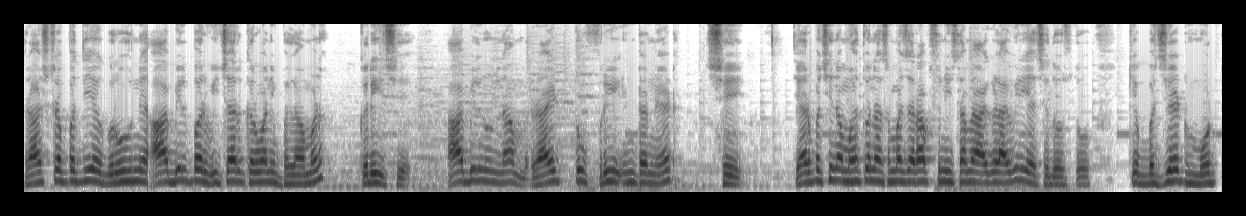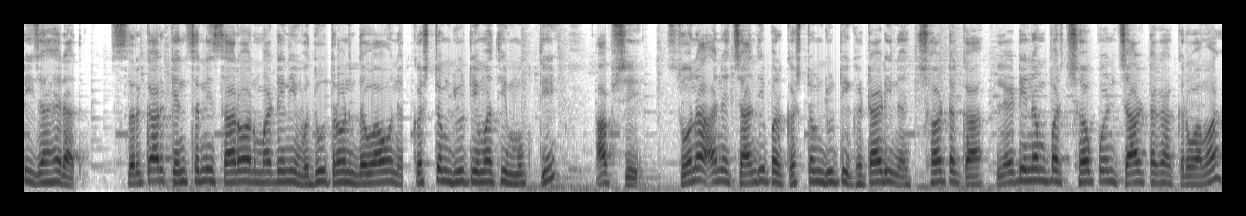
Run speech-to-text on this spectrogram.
રાષ્ટ્રપતિએ ગૃહને આ બિલ પર વિચાર કરવાની ભલામણ કરી છે. આ બિલનું નામ રાઇટ ટુ ફ્રી ઇન્ટરનેટ છે. ત્યાર પછીના મહત્વના સમાચાર આપ સુની સામે આગળ આવી રહ્યા છે દોસ્તો, કે બજેટ મોટી જાહેરાત. સરકાર કેન્સરની સારવાર માટેની વધુ ત્રણ દવાઓને કસ્ટમ ડ્યુટીમાંથી મુક્તિ આપશે. સોના અને ચાંદી પર કસ્ટમ ડ્યુટી ઘટાડીને છ ટકા પ્લેટિનમ પર છ પોઈન્ટ ચાર ટકા કરવામાં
